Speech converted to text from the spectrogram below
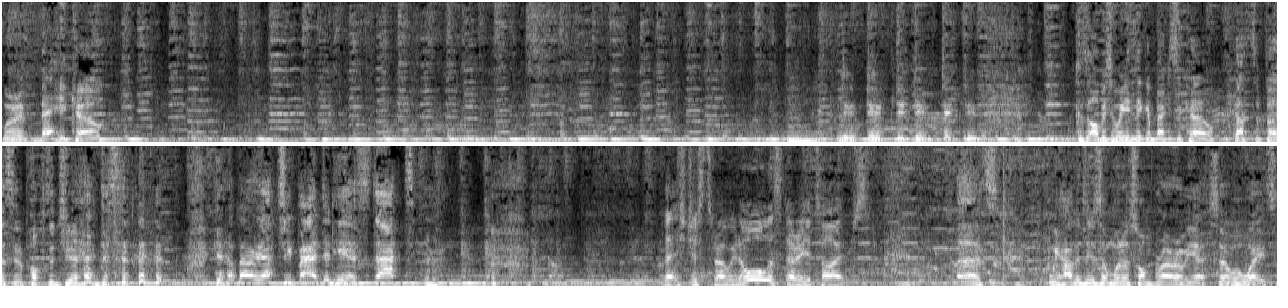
we're in Mexico. Because obviously, when you think of Mexico, that's the first thing that pops into your head, doesn't it? Get a mariachi band in here, stat. let's just throw in all the stereotypes. Uh, we haven't seen someone with a sombrero yet, so we'll wait.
